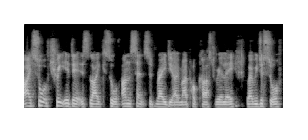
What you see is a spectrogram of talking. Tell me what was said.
I sort of treated it as like sort of uncensored radio, my podcast really, where we just sort of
